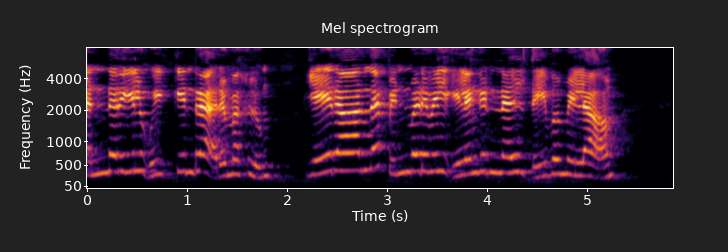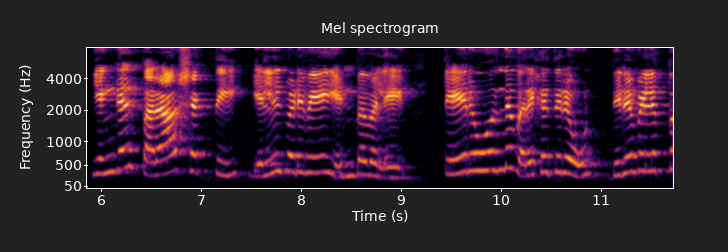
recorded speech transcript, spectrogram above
நன்னறியில் உயிக்கின்ற அரமகளும் ஏறார்ந்த பின்வடிவில் இளங்கின்னல் தெய்வமெல்லாம் எங்கள் பராசக்தி எழில் வடிவே என்பவளே. தேரூர்ந்து வருகதிரோன் தினவெழுப்ப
